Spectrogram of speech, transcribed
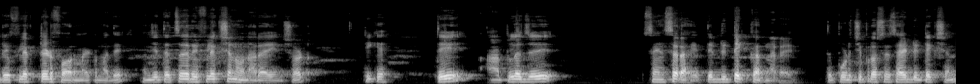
रिफ्लेक्टेड फॉर्मॅटमध्ये म्हणजे त्याचं रिफ्लेक्शन होणार आहे इन शॉर्ट ठीक आहे? ते आपलं जे सेन्सर आहे ते डिटेक्ट करणार आहे. तर पुढची प्रोसेस आहे डिटेक्शन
